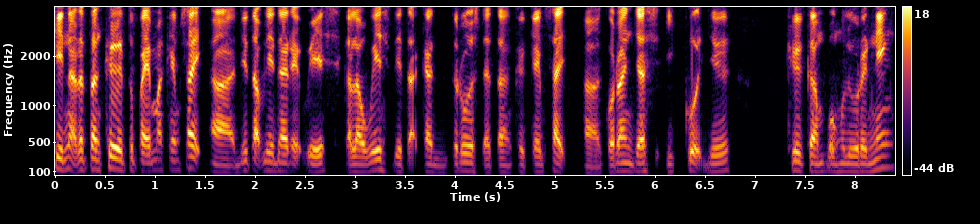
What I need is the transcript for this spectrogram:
Okay, nak datang ke Tupai Emas campsite, uh, dia tak boleh direct waste. Kalau waste, dia takkan terus datang ke campsite. Uh, korang just ikut je ke Kampung Hulu Rening.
